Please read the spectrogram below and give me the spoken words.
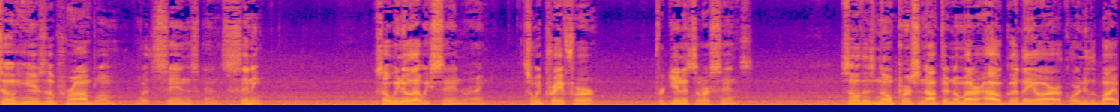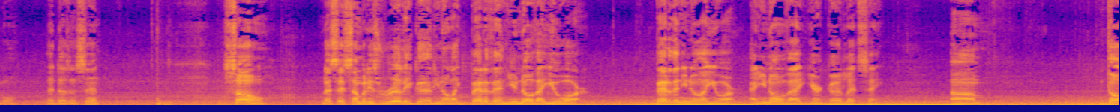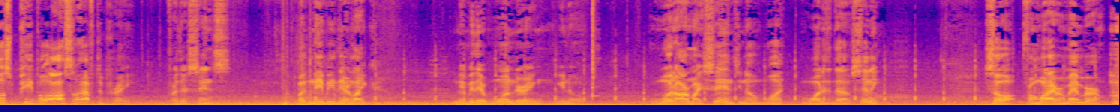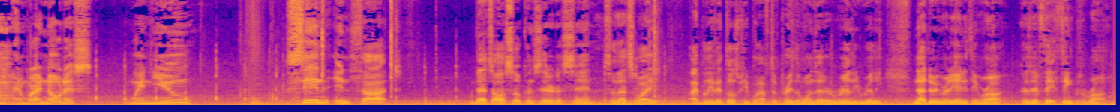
So here's the problem with sins and sinning. So we know that we sin, right? So we pray for forgiveness of our sins. So there's no person out there, no matter how good they are, according to the Bible, that doesn't sin. So, let's say somebody's really good, you know, like better than you know that you are. Better than you know that you are. And you know that you're good, let's say. Those people also have to pray for their sins. But maybe they're like, maybe they're wondering, you know, what are my sins? You know, what what is it that I'm sinning? So, from what I remember and what I notice, when you sin in thought, that's also considered a sin. So that's why I believe that those people have to pray, the ones that are really, really not doing really anything wrong. Because if they think wrong,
